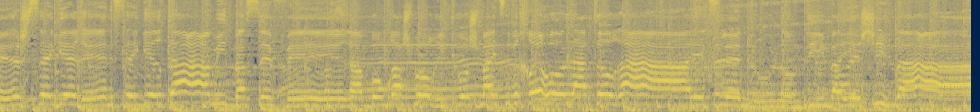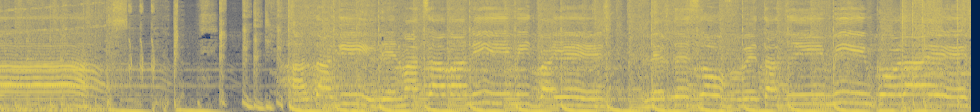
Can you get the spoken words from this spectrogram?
יש סגר, אין סגר תמיד בספר. רבום רשבור יתבוש מייצה וכל התורה. אצלנו לומדים בישיבה. אל תגיד אין מצב אני מתבייש. לך תשרוף ותתרים עם כל האש.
